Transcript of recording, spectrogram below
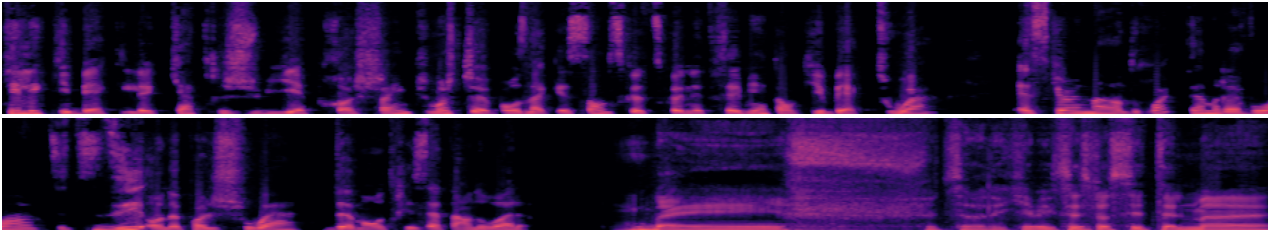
Télé-Québec le 4 juillet prochain. Puis moi, je te pose la question parce que tu connais très bien ton Québec. Toi, est-ce qu'il y a un endroit que tu aimerais voir? Tu, tu dis, on n'a pas le choix de montrer cet endroit-là. Ben, je veux dire, le Québec, c'est parce que c'est tellement,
